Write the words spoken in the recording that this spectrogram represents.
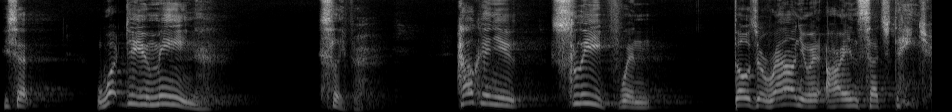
He said, What do you mean, sleeper? How can you sleep when those around you are in such danger?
